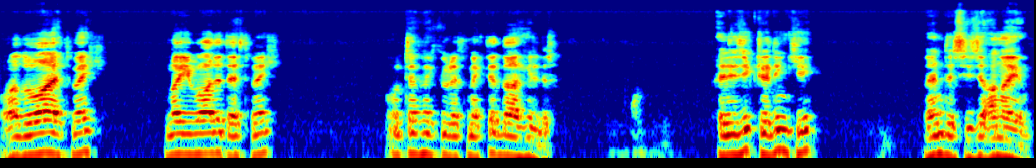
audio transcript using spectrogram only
ona dua etmek, ona ibadet etmek, onu tefekkür etmek de dahildir. Beni zikredin ki ben de sizi anayım.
